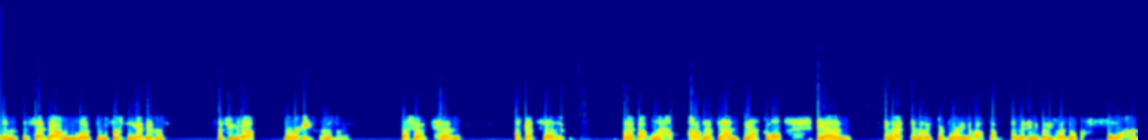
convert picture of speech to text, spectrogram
And, and sat down and looked. And the first thing I did was I figured out there were aces. And gosh, out of 10, I've got seven. And I thought, well, I don't have 10. Yeah, cool. And and I and then I started learning about them, and that anybody who has over four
